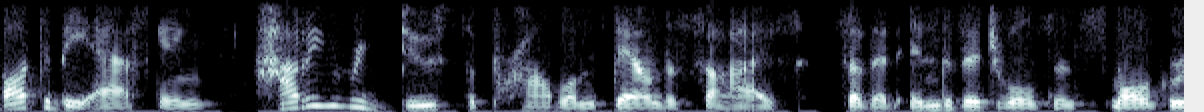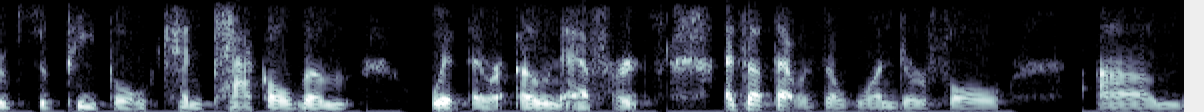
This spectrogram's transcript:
ought to be asking, how do you reduce the problems down to size so that individuals and small groups of people can tackle them with their own efforts? I thought that was a wonderful um,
